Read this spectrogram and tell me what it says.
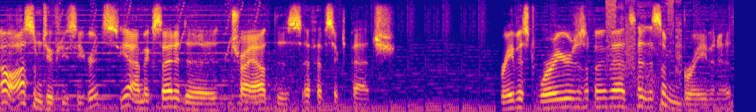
Oh, awesome, Too Few Secrets. Yeah, I'm excited to try out this FF6 patch. Bravest Warriors or something like that? There's something brave in it.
